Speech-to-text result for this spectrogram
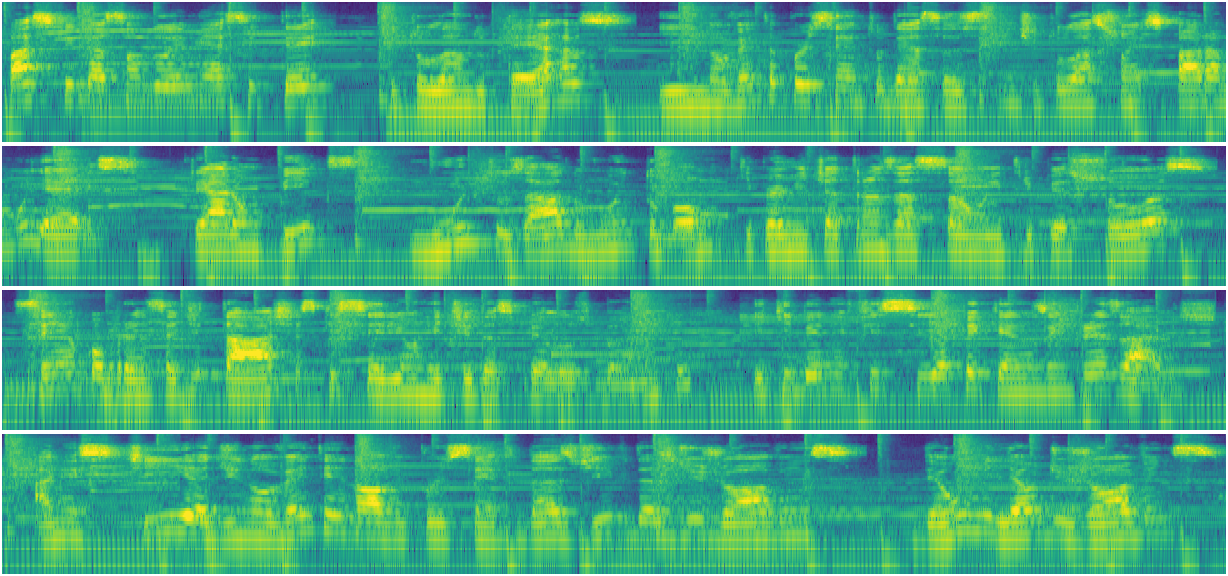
pacificação do MST, titulando terras e 90% dessas intitulações para mulheres. Criaram um Pix muito usado, muito bom, que permite a transação entre pessoas sem a cobrança de taxas que seriam retidas pelos bancos e que beneficia pequenos empresários. Anistia de 99% das dívidas de jovens, de 1 milhão de jovens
